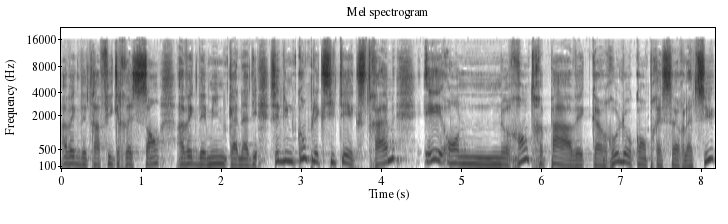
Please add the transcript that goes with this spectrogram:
avec des trafics récents, avec des mines canadiennes. C'est d'une complexité extrême et on ne rentre pas avec un rouleau compresseur là-dessus.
